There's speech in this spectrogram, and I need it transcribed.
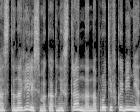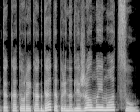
Остановились мы, как ни странно, напротив кабинета, который когда-то принадлежал моему отцу.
